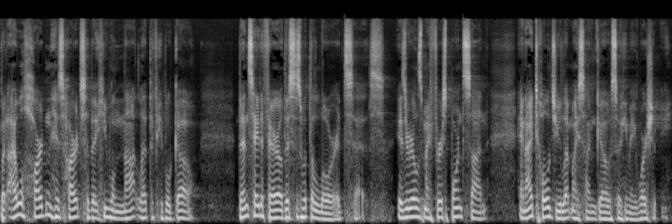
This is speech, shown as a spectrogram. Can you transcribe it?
But I will harden his heart so that he will not let the people go. Then say to Pharaoh, This is what the Lord says Israel is my firstborn son, and I told you, Let my son go so he may worship me.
